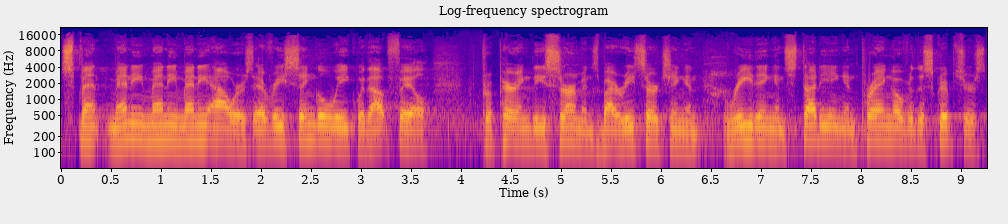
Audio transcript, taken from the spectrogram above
spent many, many, many hours every single week without fail preparing these sermons by researching and reading and studying and praying over the scriptures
